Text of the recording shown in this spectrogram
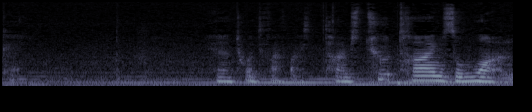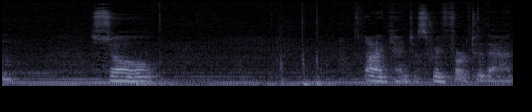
okay. And 25 by times 2 times 1 so I can just refer to that.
